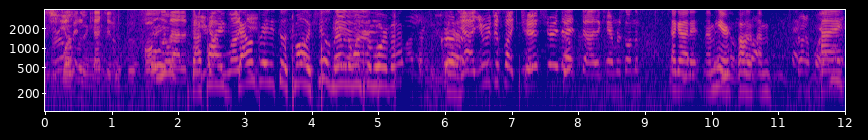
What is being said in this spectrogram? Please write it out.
Shield was catching all of that. At the, That's why I lucky. downgraded to a smaller shield. Remember the one from Warback? Yeah, you were just like, kid. Sure that uh, the camera's on them. I got it. I'm here. I'm. Hi.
